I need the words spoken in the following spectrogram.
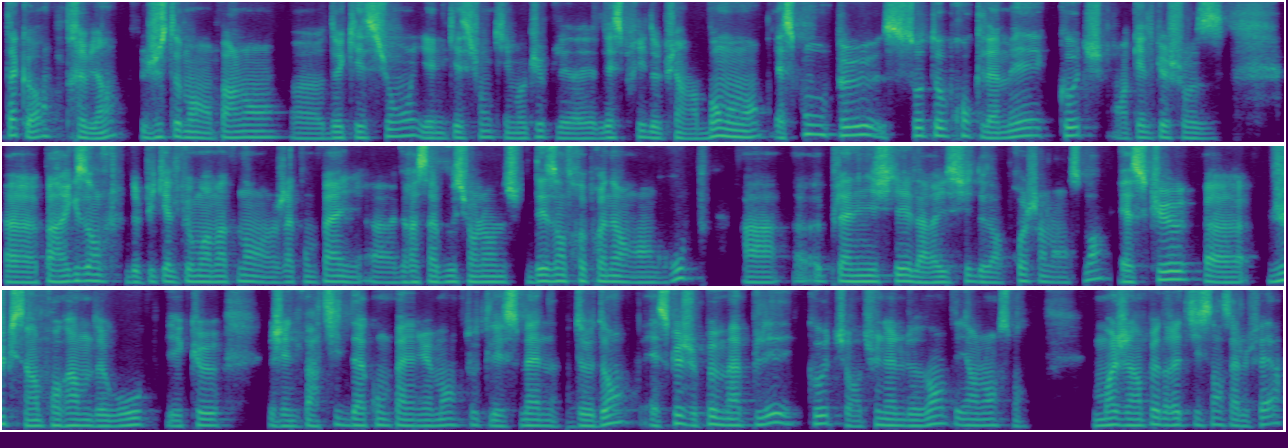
D'accord, très bien. Justement, en parlant euh, de questions, il y a une question qui m'occupe l'esprit depuis un bon moment. Est-ce qu'on peut s'autoproclamer coach en quelque chose? Euh, Par exemple, depuis quelques mois maintenant, j'accompagne, euh, grâce à vous sur Launch, des entrepreneurs en groupe à planifier la réussite de leur prochain lancement. Est-ce que, vu que c'est un programme de groupe et que j'ai une partie d'accompagnement toutes les semaines dedans, est-ce que je peux m'appeler coach en tunnel de vente et en lancement? Moi, j'ai un peu de réticence à le faire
